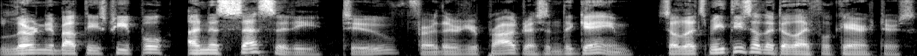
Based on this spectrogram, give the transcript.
learning about these people a necessity to further your progress in the game. So let's meet these other delightful characters.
